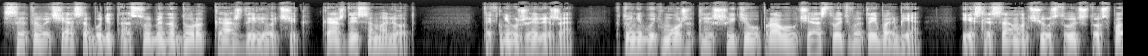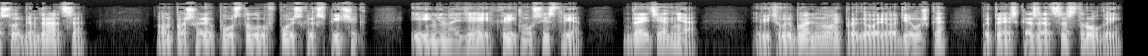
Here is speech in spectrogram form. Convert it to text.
С этого часа будет особенно дорог каждый летчик, каждый самолет. Так неужели же кто-нибудь может лишить его права участвовать в этой борьбе, если сам он чувствует, что способен драться? Он пошарил по столу в поисках спичек и, не найдя их, крикнул сестре «Дайте огня!» «Ведь вы больной», — проговорила девушка, пытаясь казаться строгой.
